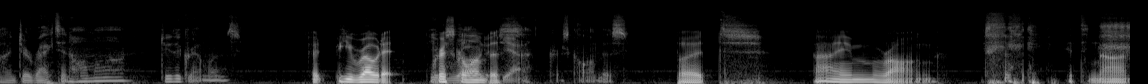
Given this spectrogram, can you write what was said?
uh, directed Home Alone do the Gremlins? Uh, he wrote it, He Chris wrote it, Columbus. Yeah, Chris Columbus. but I'm wrong. It's not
